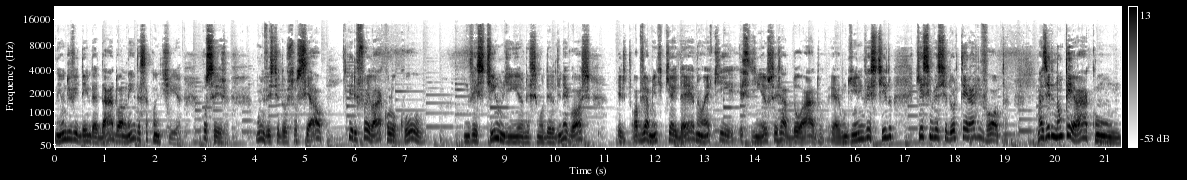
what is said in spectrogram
nenhum dividendo é dado além dessa quantia. Ou seja, um investidor social ele foi lá, colocou, investiu um dinheiro nesse modelo de negócio ele, obviamente que a ideia não é que esse dinheiro seja doado, é um dinheiro investido que esse investidor terá de volta. Mas ele não terá com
